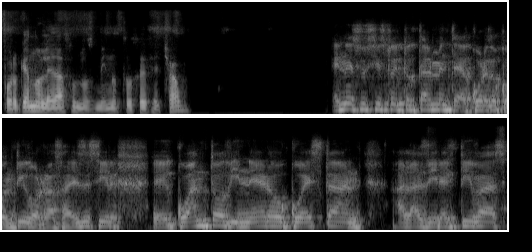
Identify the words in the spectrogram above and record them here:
¿por qué no le das unos minutos a ese chavo? En eso sí estoy totalmente de acuerdo contigo, Rafa. Es decir, eh, cuánto dinero cuestan a las directivas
